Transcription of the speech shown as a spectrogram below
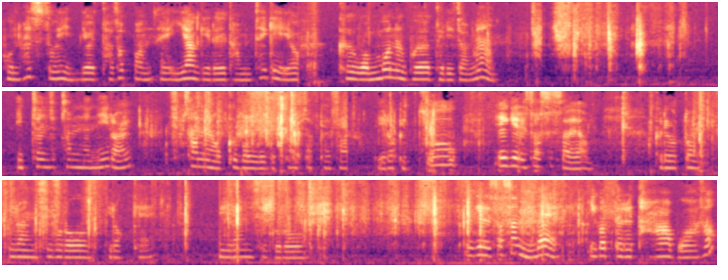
본 횟수인 15번의 이야기를 담은 책이에요. 그 원본을 보여드리자면 2013년 1월 13일 오크밸리부터 시작해서 이렇게 쭉 일기를 썼었어요. 그리고 또 이런 식으로 이렇게 이런 식으로 일기를 썼었는데 이것들을 다 모아서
